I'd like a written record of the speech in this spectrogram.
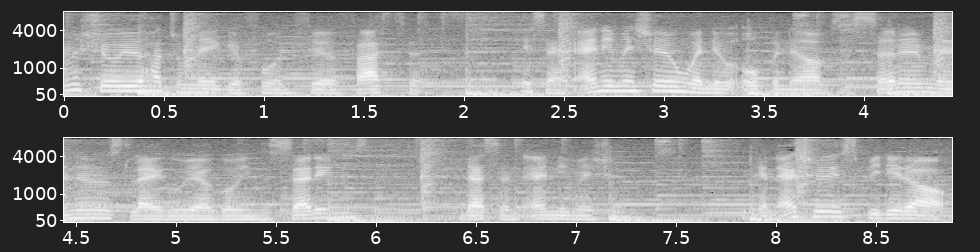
Let me show you how to make your phone feel faster. It's an animation when you open up the certain menus like we are going to settings, that's an animation. You can actually speed it up.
